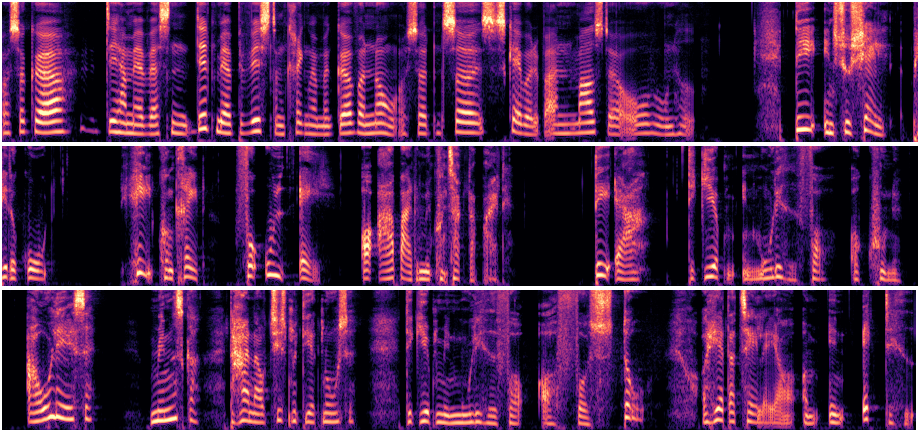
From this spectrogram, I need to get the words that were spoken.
og så gøre det her med at være sådan lidt mere bevidst omkring, hvad man gør, hvornår og sådan, så, så skaber det bare en meget større overvågenhed. Det en socialpædagog helt konkret får ud af at arbejde med kontaktarbejde, det er, det giver dem en mulighed for at kunne aflæse mennesker, der har en autismediagnose. Det giver dem en mulighed for at forstå. Og her der taler jeg om en ægtehed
